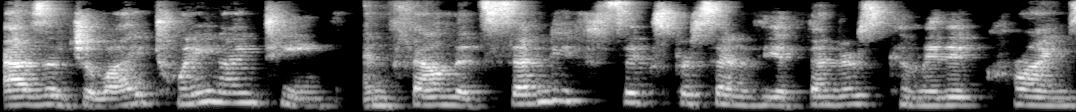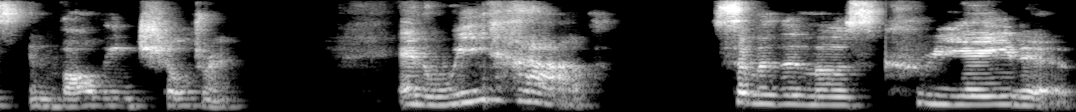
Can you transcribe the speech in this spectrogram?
as of July 2019 and found that 76% of the offenders committed crimes involving children. And we have some of the most creative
